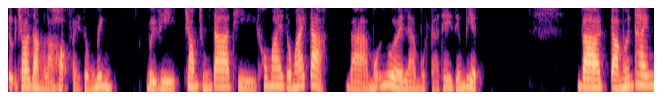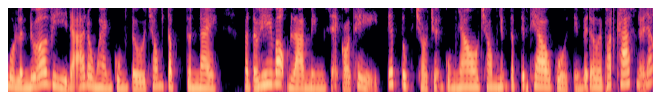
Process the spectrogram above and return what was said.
tự cho rằng là họ phải giống mình. Bởi vì trong chúng ta thì không ai giống ai cả, và mỗi người là một cá thể riêng biệt. Và cảm ơn thanh một lần nữa vì đã đồng hành cùng tớ trong tập tuần này, và tớ hy vọng là mình sẽ có thể tiếp tục trò chuyện cùng nhau trong những tập tiếp theo của tiếng việt ơi podcast nữa nhé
